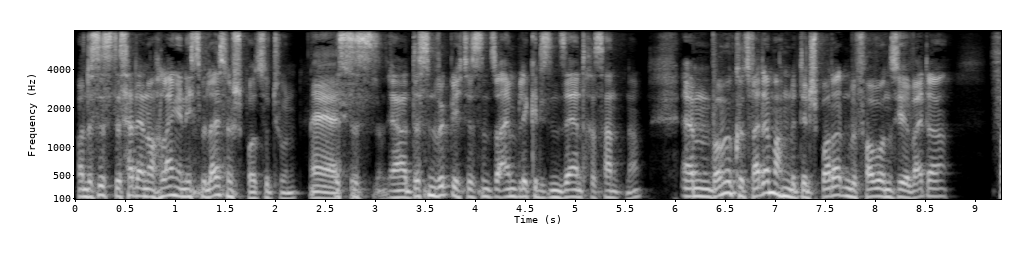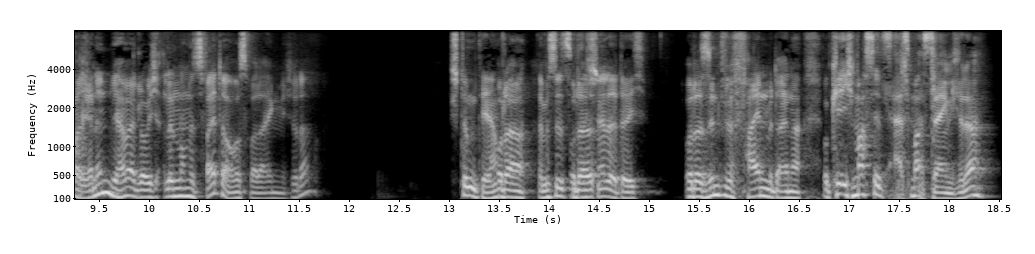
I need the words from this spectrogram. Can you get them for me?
Und das ist, das hat ja noch lange nichts mit Leistungssport zu tun. Ja, ja, das ist, ja, das sind wirklich, das sind so Einblicke, die sind sehr interessant, ne? Ähm, wollen wir kurz weitermachen mit den Sportarten, bevor wir uns hier weiter verrennen? Wir haben ja, glaube ich, alle noch eine zweite Auswahl eigentlich, oder? Stimmt, ja. Oder, da müssen wir jetzt oder- schneller durch. oder sind wir fein mit einer? Okay, ich mach's jetzt. Ja, das ich mach, passt ja eigentlich, oder?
